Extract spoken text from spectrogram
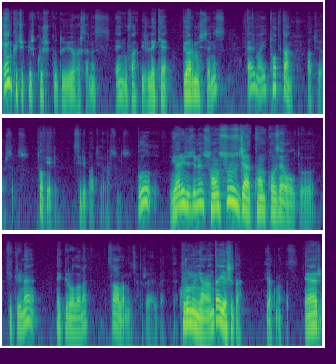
En küçük bir kuşku duyuyorsanız, en ufak bir leke görmüşseniz elmayı toptan atıyorsunuz. Topyekun silip atıyorsunuz. Bu yeryüzünün sonsuzca kompoze olduğu fikrine pek bir olanak sağlamayacaktır elbette. Kurunun yanında yaşı da yakmaktadır. Eğer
